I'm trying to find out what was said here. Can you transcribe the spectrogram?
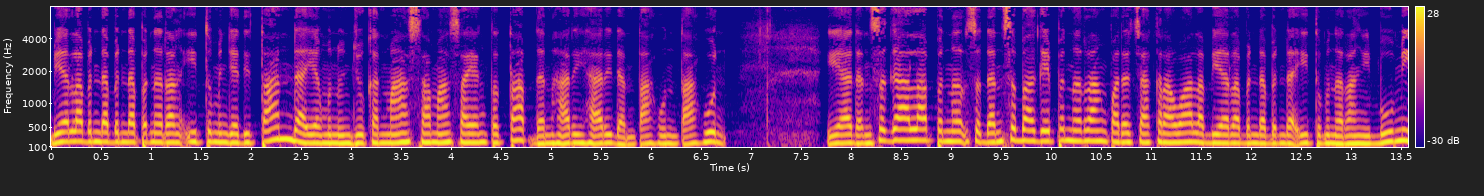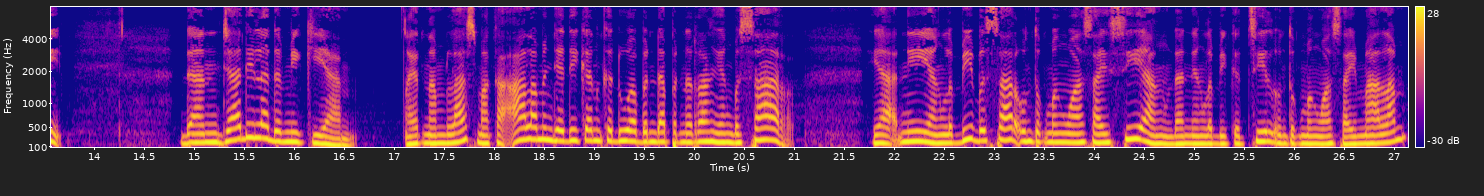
Biarlah benda-benda penerang itu menjadi tanda yang menunjukkan masa-masa yang tetap dan hari-hari dan tahun-tahun. Ya dan segala pener, dan sebagai penerang pada cakrawala biarlah benda-benda itu menerangi bumi. Dan jadilah demikian. Ayat 16 maka Allah menjadikan kedua benda penerang yang besar yakni yang lebih besar untuk menguasai siang dan yang lebih kecil untuk menguasai malam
